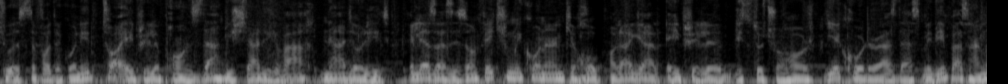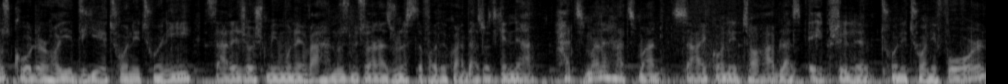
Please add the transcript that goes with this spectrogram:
W2 استفاده کنید تا April 15 بیشتر دیگه وقت ندارید. خیلی از عزیزان فکر می‌کنن که خب حالا اگر April 24 یک quarter از دست میدیم پس هنوز quarter های دیگه 2020 سر جاش میمونه و هنوز می‌تونن از اون استفاده کنن. در صورتی که نه. حتما حتما سعی کنید تا قبل از April 2024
